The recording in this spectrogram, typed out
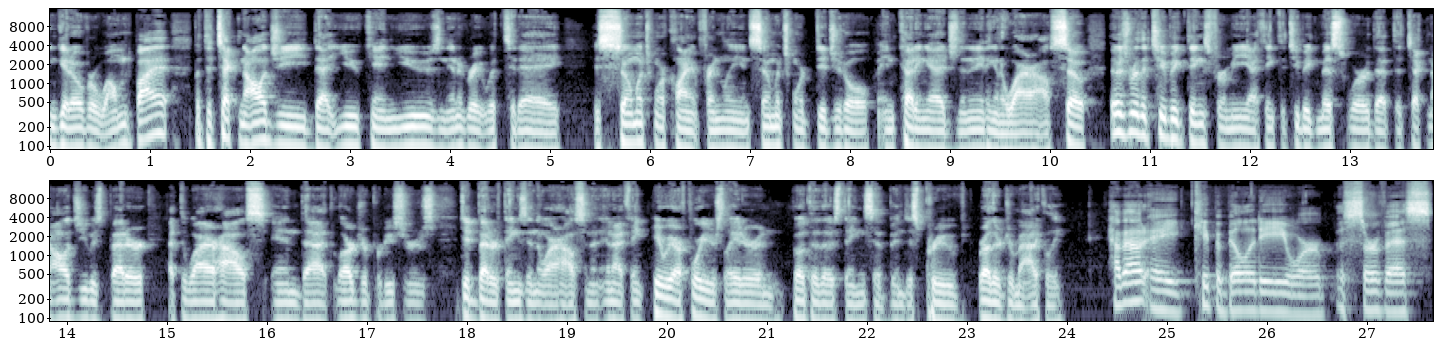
and get overwhelmed by it. But the technology that you can use and integrate with today is so much more client friendly and so much more digital and cutting edge than anything in a wirehouse. So those were the two big things for me. I think the two big myths were that the technology was better at the wirehouse and that larger producers did better things in the wirehouse. And, and I think here we are four years later, and both of those things have been disproved rather dramatically. How about a capability or a service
